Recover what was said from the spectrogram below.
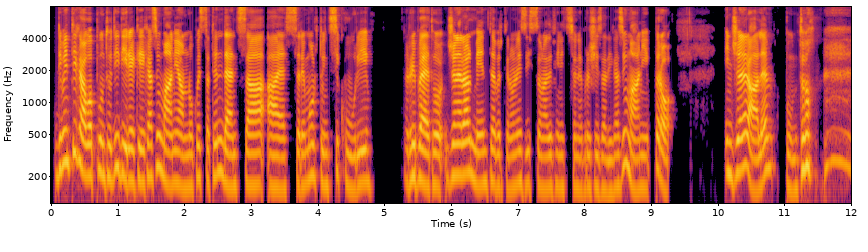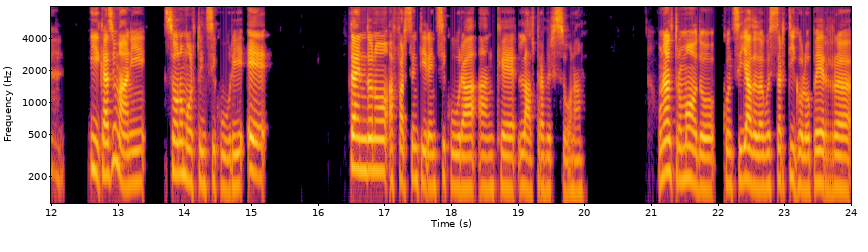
Dimenticavo appunto di dire che i casi umani hanno questa tendenza a essere molto insicuri, ripeto, generalmente perché non esiste una definizione precisa di casi umani, però in generale, appunto, i casi umani sono molto insicuri e tendono a far sentire insicura anche l'altra persona. Un altro modo consigliato da questo articolo per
